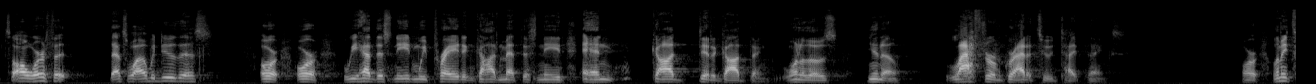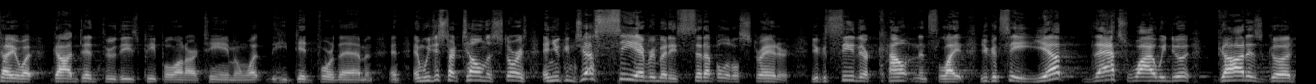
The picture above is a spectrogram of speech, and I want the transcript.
it's all worth it. That's why we do this. Or, or we had this need and we prayed and God met this need and God did a God thing. One of those, you know, laughter of gratitude type things. Or let me tell you what God did through these people on our team and what He did for them. And, and, and we just start telling the stories, and you can just see everybody sit up a little straighter. You could see their countenance light. You could see, yep, that's why we do it. God is good,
